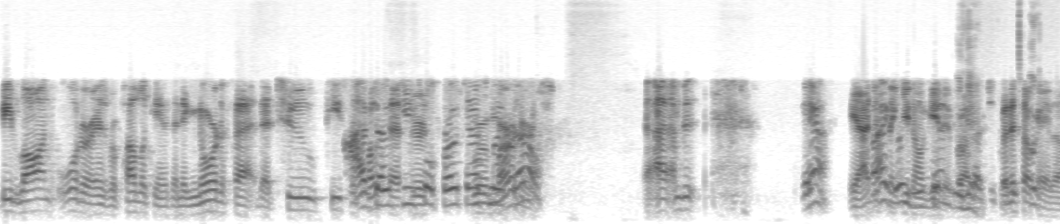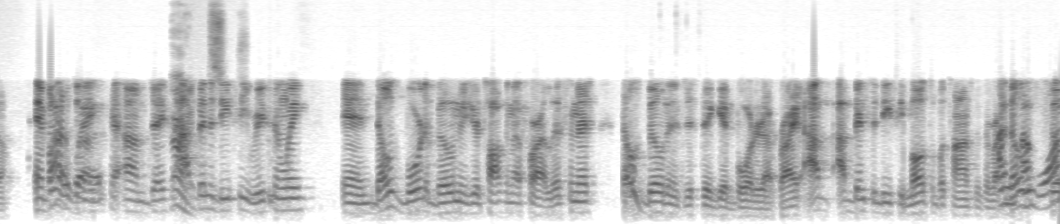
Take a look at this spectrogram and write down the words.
be law and order as Republicans and ignore the fact that two peaceful I've protesters peaceful protests were murdered. myself. I, I'm just, Yeah. yeah, I just I think you don't You get it, do bro. But it's thing. okay though. And by the way, um, Jason, All right. I've been to DC recently, and those boarded buildings you're talking about for our listeners, those buildings just didn't get boarded up, right? I've I've been to DC multiple times with the right. I'm- Those I'm watching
